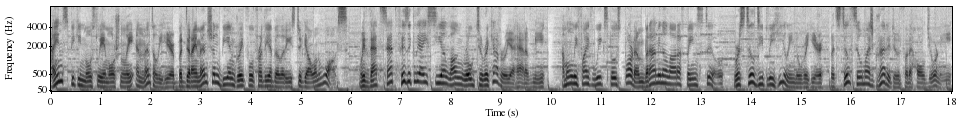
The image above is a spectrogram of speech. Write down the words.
I am speaking mostly emotionally and mentally here, but did I mention being grateful for the abilities to go on walks? With that said, physically I see a long road to recovery ahead of me. I'm only 5 weeks postpartum, but I'm in a lot of pain still. We're still deeply healing over here, but still so much gratitude for the whole journey.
